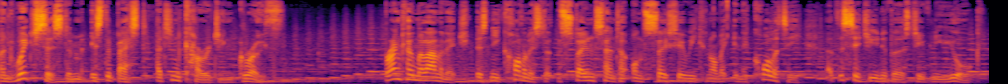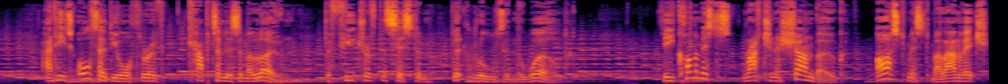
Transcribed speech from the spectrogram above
And which system is the best at encouraging growth? Branko Milanovic is an economist at the Stone Centre on Socioeconomic Inequality at the City University of New York. And he's also the author of Capitalism Alone The Future of the System That Rules in the World. The economists Rachana Shanbhogue asked Mr. Milanovic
